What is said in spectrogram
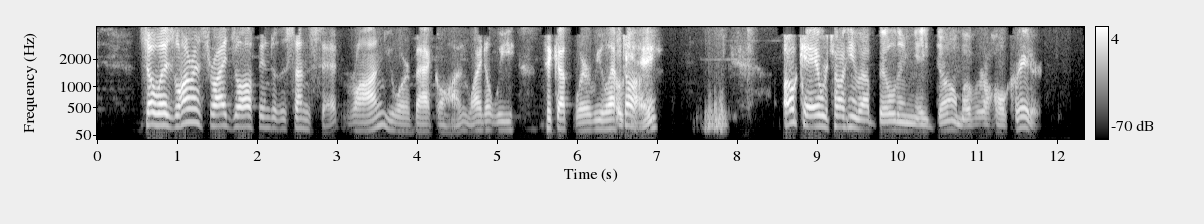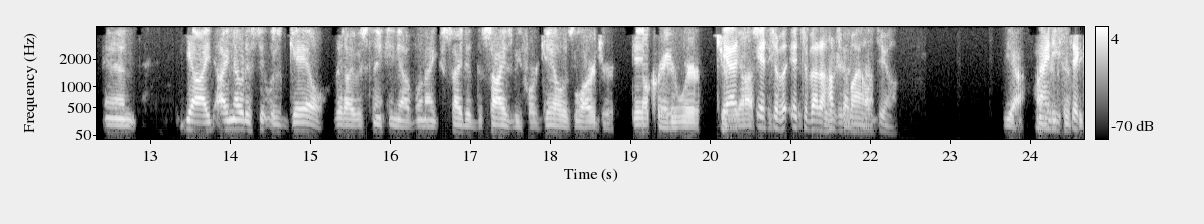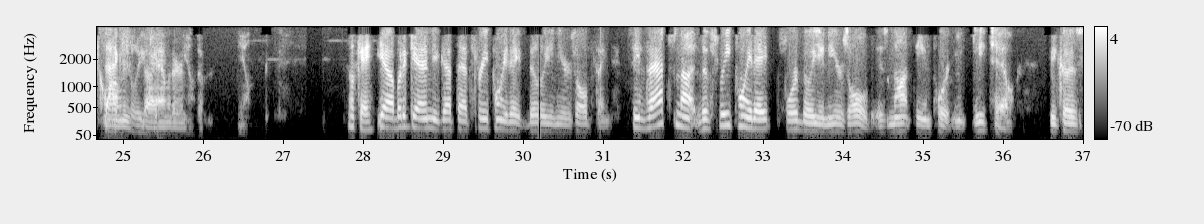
So as Lawrence rides off into the sunset, Ron, you are back on. Why don't we pick up where we left okay. off? Okay, we're talking about building a dome over a whole crater. And yeah, I, I noticed it was Gale that I was thinking of when I cited the size before. Gale is larger. Gale crater, where Curiosity. Yeah, it's it's, it's about hundred miles. Yeah. Yeah, ninety six actually diameter. Yeah. yeah. Okay. Yeah, but again, you got that 3.8 billion years old thing. See, that's not the 3.8 4 billion years old is not the important detail because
